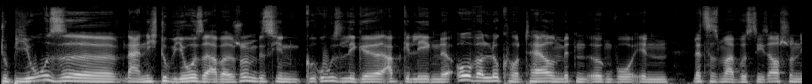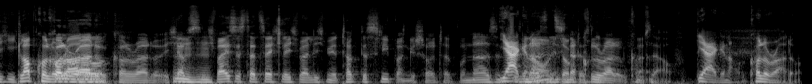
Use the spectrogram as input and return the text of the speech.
dubiose, nein, nicht dubiose, aber schon ein bisschen gruselige, abgelegene Overlook Hotel mitten irgendwo in, letztes Mal wusste ich es auch schon nicht, ich glaube Colorado. Colorado, Colorado. Ich, Mhm. ich weiß es tatsächlich, weil ich mir Dr. Sleep angeschaut habe. Und da sind Ja, sie- genau. sind nach. Colorado gefahren. ja auf. Ja, genau. Colorado.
